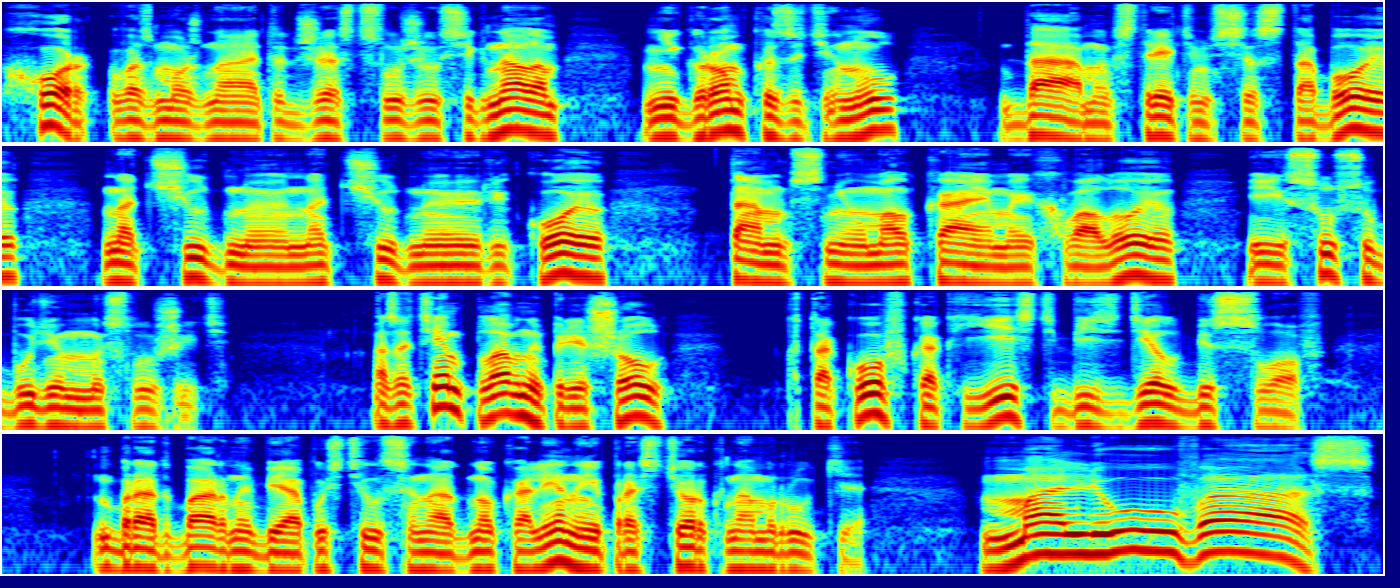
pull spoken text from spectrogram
Хор, возможно, этот жест служил сигналом, негромко затянул «Да, мы встретимся с тобою над чудную, над чудную рекою, там с неумолкаемой хвалою Иисусу будем мы служить». А затем плавно перешел таков, как есть, без дел, без слов. Брат Барнаби опустился на одно колено и простер к нам руки. «Молю вас!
